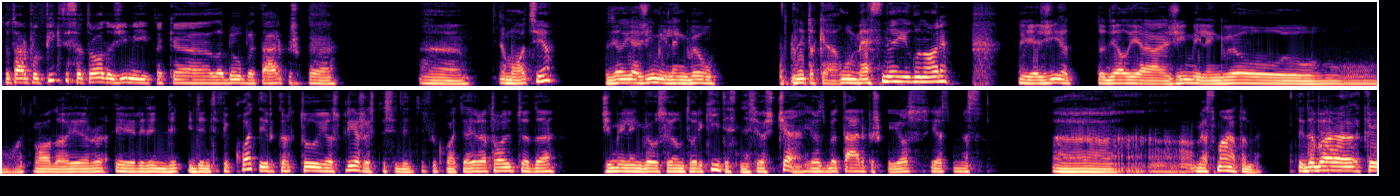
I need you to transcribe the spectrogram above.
Tuo tarpu piktis atrodo žymiai tokia labiau betarpiška uh, emocija, todėl ją žymiai lengviau, jinai tokia umesnė, jeigu nori, jie todėl ją žymiai lengviau atrodo ir, ir identifikuoti ir kartu jos priežastis identifikuoti. Ir atrodo tada žymiai lengviau su jom tvarkytis, nes jos čia, jos betarpiškai, jos, jas mes, mes matome. Tai dabar, kai,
